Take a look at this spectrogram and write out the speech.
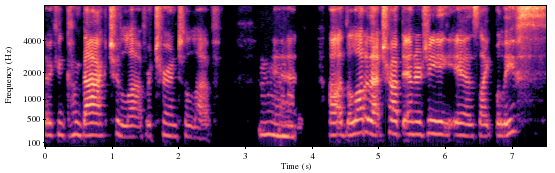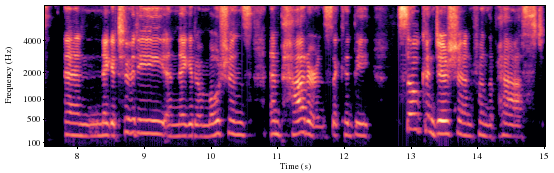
that we can come back to love, return to love. Mm-hmm. And uh, a lot of that trapped energy is like beliefs and negativity and negative emotions and patterns that could be so conditioned from the past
